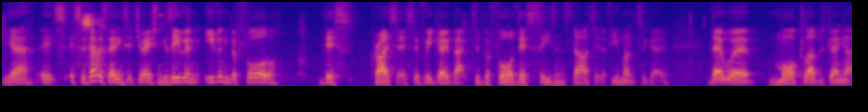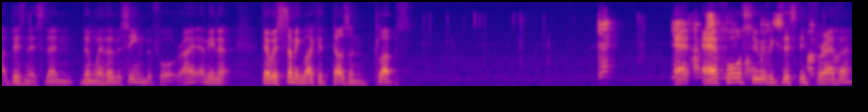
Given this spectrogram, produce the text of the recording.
Yeah, it's it's a devastating situation because even even before this crisis, if we go back to before this season started a few months ago, there were more clubs going out of business than than we've ever seen before, right? I mean, uh, there was something like a dozen clubs. Yeah. Yeah, Air, Air Force, who have existed I've- forever.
